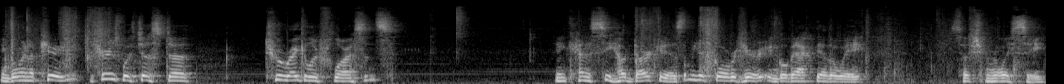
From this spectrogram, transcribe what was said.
And going up here, here's with just uh, two regular fluorescents. And you kind of see how dark it is. Let me just go over here and go back the other way so you can really see.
